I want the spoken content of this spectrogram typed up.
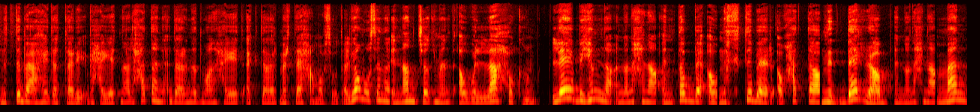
نتبع هيدا الطريق بحياتنا حياتنا لحتى نقدر نضمن حياة أكثر مرتاحة ومبسوطة. اليوم وصلنا ال non judgment أو اللا حكم. ليه بهمنا إنه نحن نطبق أو نختبر أو حتى نتدرب إنه نحن ما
